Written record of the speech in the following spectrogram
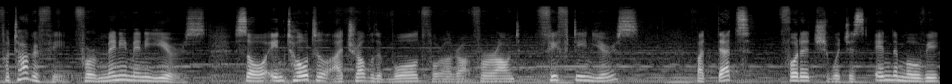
photography for many, many years. So in total, I traveled the world for, for around 15 years. But that footage which is in the movie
